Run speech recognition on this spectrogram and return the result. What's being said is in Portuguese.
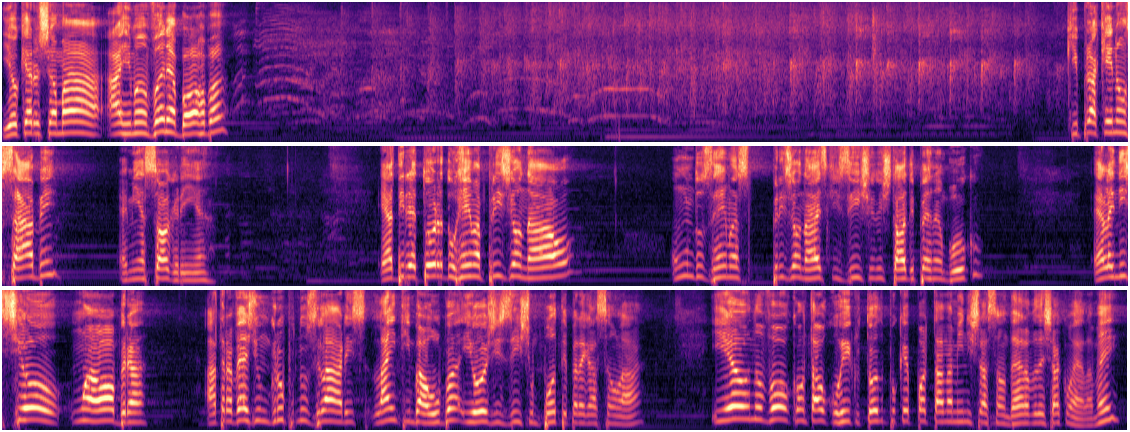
E eu quero chamar a irmã Vânia Borba. Que para quem não sabe, é minha sogrinha. É a diretora do Rema Prisional, um dos remas prisionais que existe no estado de Pernambuco. Ela iniciou uma obra através de um grupo nos lares lá em Timbaúba e hoje existe um ponto de pregação lá. E eu não vou contar o currículo todo porque pode estar na administração dela, vou deixar com ela, amém?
